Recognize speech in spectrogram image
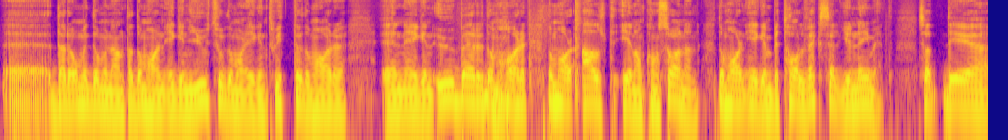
eh, där de är dominanta. De har en egen YouTube, de har en egen Twitter, de har eh, en egen Uber. De har, de har allt genom koncernen. De har en egen betalväxel, you name it. Så det,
